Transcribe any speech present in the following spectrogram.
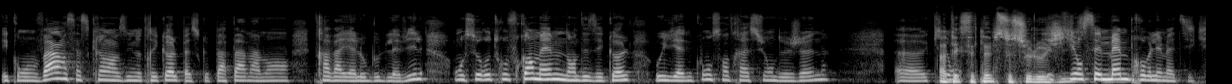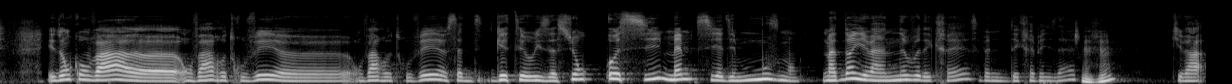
et qu'on va s'inscrire dans une autre école parce que papa, maman travaillent à l'autre bout de la ville, on se retrouve quand même dans des écoles où il y a une concentration de jeunes euh, qui avec ont, cette même sociologie, qui ont ces mêmes problématiques. Et donc on va, euh, on va retrouver, euh, on va retrouver cette ghettoisation aussi, même s'il y a des mouvements. Maintenant, il y a un nouveau décret, ça s'appelle le décret paysage, -hmm. qui va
